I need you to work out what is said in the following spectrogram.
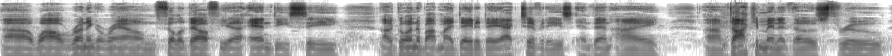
uh, while running around Philadelphia and DC, uh, going about my day-to-day activities, and then I um, documented those through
